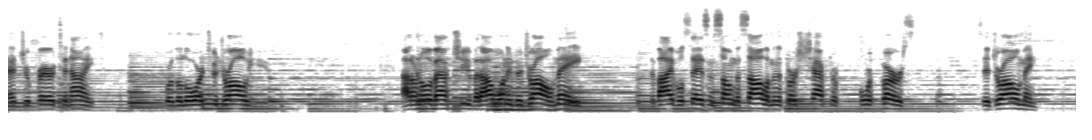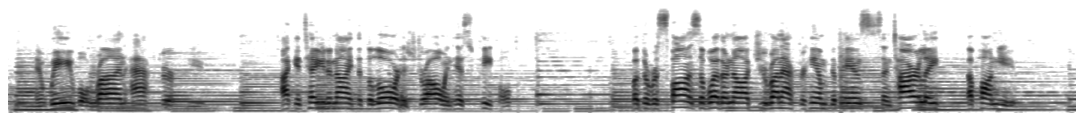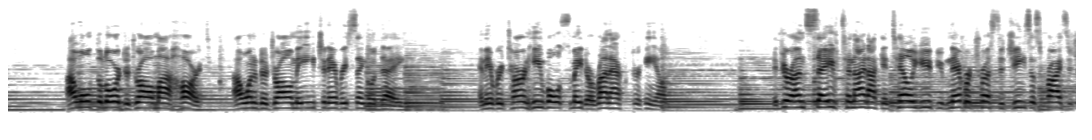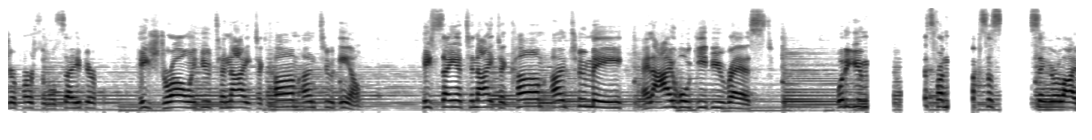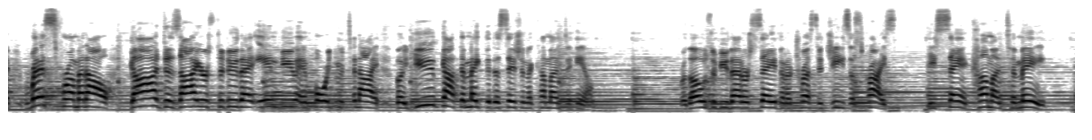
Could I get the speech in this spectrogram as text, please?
that your prayer tonight for the Lord to draw you? I don't know about you, but I want Him to draw me. The Bible says in Song of Solomon, the first chapter, fourth verse, said, Draw me, and we will run after you. I can tell you tonight that the Lord is drawing His people. But the response of whether or not you run after Him depends entirely upon you. I want the Lord to draw my heart. I want Him to draw me each and every single day. And in return, He wants me to run after Him. If you're unsaved tonight, I can tell you if you've never trusted Jesus Christ as your personal Savior, He's drawing you tonight to come unto Him. He's saying tonight to come unto me and I will give you rest. What do you mean? Rest from the absence in your life. Rest from it all. God desires to do that in you and for you tonight. But you've got to make the decision to come unto Him. For those of you that are saved and are trusted Jesus Christ, He's saying, Come unto me.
